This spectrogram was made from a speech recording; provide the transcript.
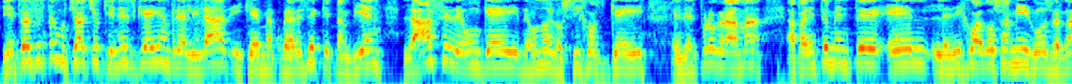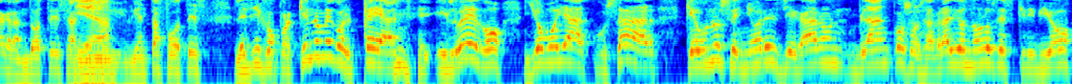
Y entonces este muchacho, quien es gay en realidad y que me parece que también la hace de un gay, de uno de los hijos gay en el programa, aparentemente él le dijo a dos amigos, ¿verdad? Grandotes, así, Yeah. bien tafotes, les dijo, ¿por qué no me golpean? Y luego yo voy a acusar que unos señores llegaron blancos, o sabrá Dios, no los describió,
